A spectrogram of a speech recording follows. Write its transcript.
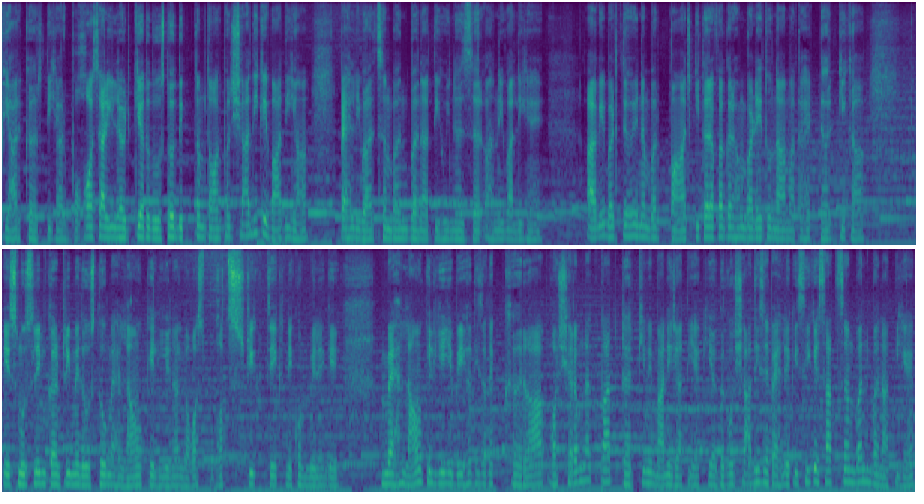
प्यार करती है। और बहुत सारी लड़कियाँ तो दोस्तों अधिकतम तौर पर शादी के बाद ही यहाँ पहली बार संबंध बनाती हुई नज़र आने वाली हैं। आगे बढ़ते हुए नंबर पाँच की तरफ़ अगर हम बढ़े तो नाम आता है टर्की का। इस मुस्लिम कंट्री में दोस्तों महिलाओं के लिए ना लॉस बहुत स्ट्रिक्ट देखने को मिलेंगे। महिलाओं के लिए ये बेहद ही ज़्यादा खराब और शर्मनाक बात टर्की में मानी जाती है कि अगर वो शादी से पहले किसी के साथ संबंध बनाती हैं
